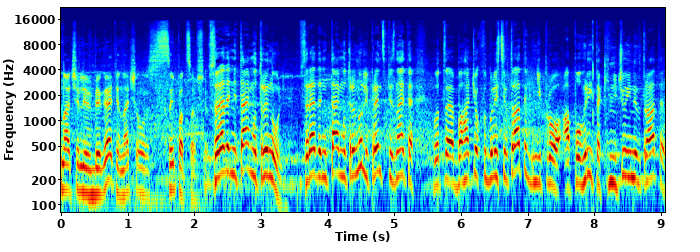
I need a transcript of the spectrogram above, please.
начали вбегать, и начало сыпаться все. Всередині тайму 3-0. Всередині тайму 3-0. І, в принципі, знаєте, от е, багатьох футболістів втратив Дніпро, а по грі так і нічого і не втратив.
